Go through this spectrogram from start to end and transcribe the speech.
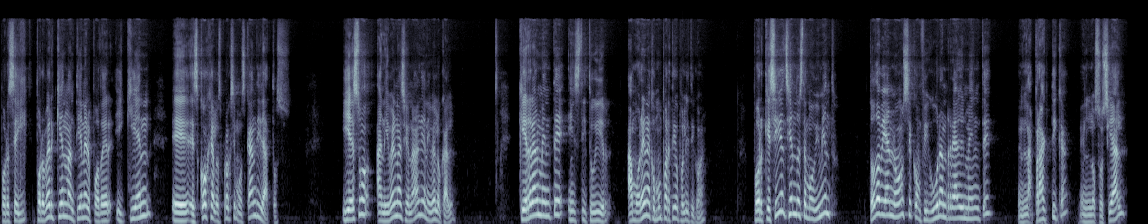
por, ver quién mantiene el poder y quién eh, escoge a los próximos candidatos, y eso a nivel nacional y a nivel local, que realmente instituir a Morena como un partido político, ¿eh? porque siguen siendo este movimiento. Todavía no se configuran realmente en la práctica, en lo social,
